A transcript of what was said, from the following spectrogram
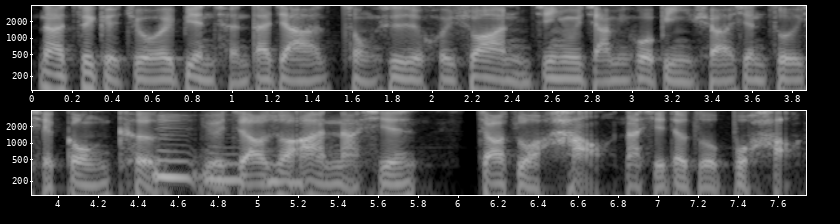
那这个就会变成大家总是会说啊，你进入加密货币，你需要先做一些功课，嗯你会知道说啊，哪些叫做好，哪些叫做不好。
